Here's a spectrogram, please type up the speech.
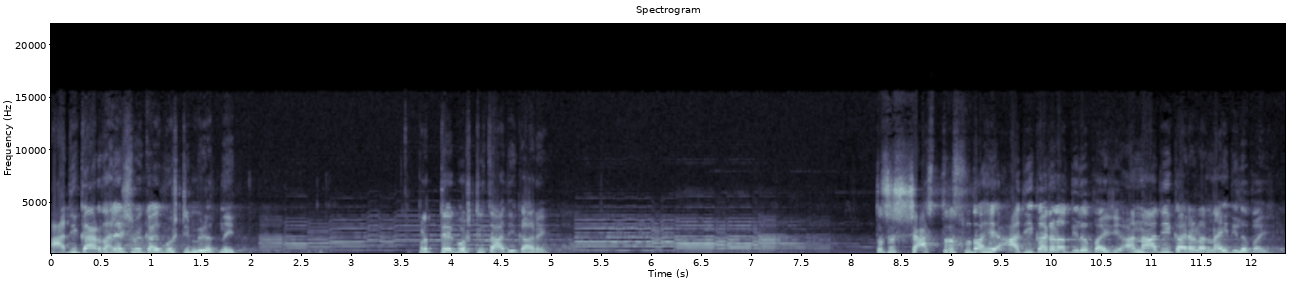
अधिकार झाल्याशिवाय काही गोष्टी मिळत नाहीत. प्रत्येक गोष्टीचा अधिकार आहे. तसं शास्त्र सुद्धा हे अधिकाऱ्याला दिलं पाहिजे अनाधिकाऱ्याला नाही दिलं पाहिजे.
